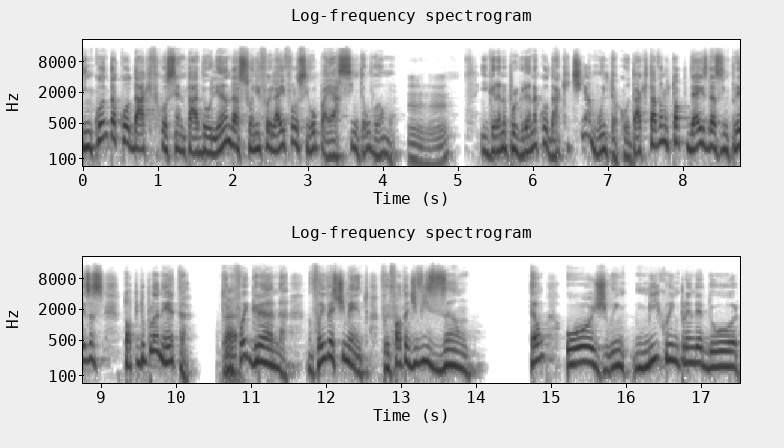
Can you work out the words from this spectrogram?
enquanto a Kodak ficou sentada olhando, a Sony foi lá e falou assim: opa, é assim, então vamos. Uhum. E grana por grana, a Kodak tinha muito. A Kodak estava no top 10 das empresas top do planeta. Então É. não foi grana, não foi investimento, foi falta de visão. Então, hoje, o em- o microempreendedor,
